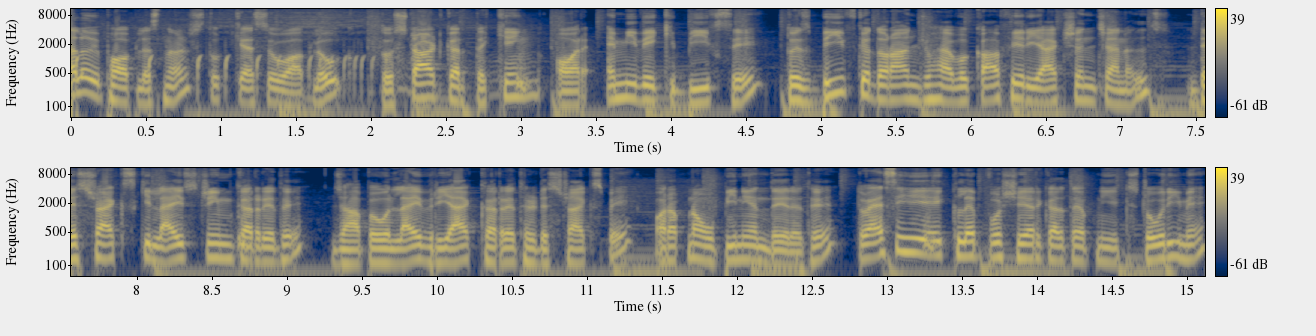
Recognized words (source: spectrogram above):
हेलो हिप हॉप लिसनर्स तो कैसे हो आप लोग? तो स्टार्ट करते किंग और एमीवे की बीफ से। तो इस बीफ के दौरान जो है वो काफ़ी रिएक्शन चैनल्स डिस्ट्रैक्स की लाइव स्ट्रीम कर रहे थे जहाँ पे वो लाइव रिएक्ट कर रहे थे डिस्ट्रैक्स पे और अपना ओपिनियन दे रहे थे। तो ऐसी ही एक क्लिप वो शेयर करते हैं अपनी एक स्टोरी में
